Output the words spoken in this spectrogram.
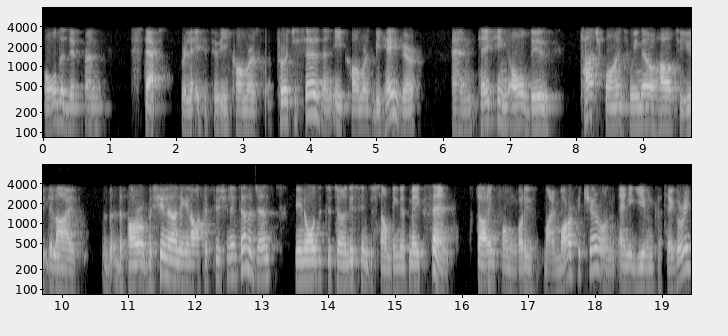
all the different steps related to e-commerce purchases and e-commerce behavior. And taking all these touch points, we know how to utilize the, power of machine learning and artificial intelligence in order to turn this into something that makes sense, starting from what is my market share on any given category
